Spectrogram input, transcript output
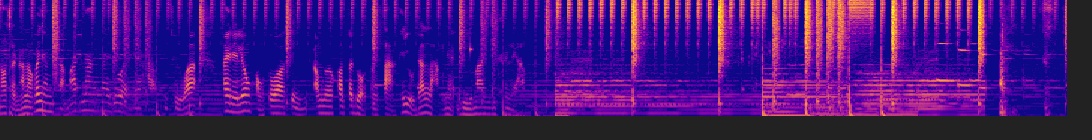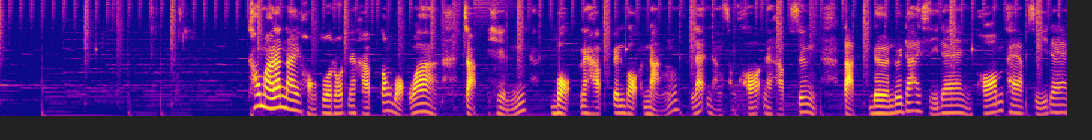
นอกจากนั้นเราก็ยังสามารถนั่งได้ด้วยนะครับ ถือว่าให้ในเรื่องของตัวสิ่งอำนวยความสะดวกต่างๆ ที่อยู่ด้านหลังเนี่ยดีมากยิ่งขึ้นเลยครับเข้ามาด้านในของตัวรถนะครับ ต้องบอกว่าจะเห็น เบาะนะครับเป็นเบาะหนังและหนังสังเคราะห์นะครับ ซึ่งตัดเดินด้วยด้ายสีแดง พร้อมแถบสีแดง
